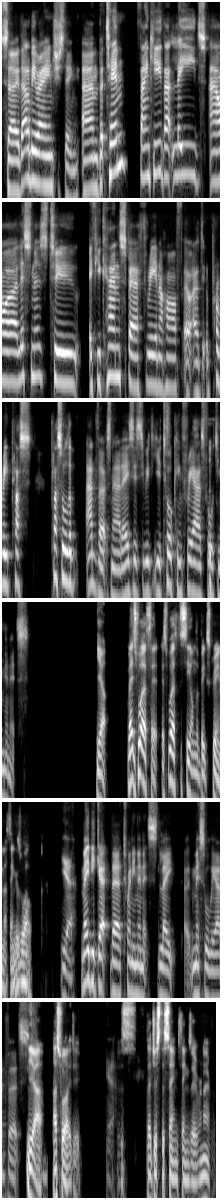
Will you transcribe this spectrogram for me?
So that'll be very interesting. Um, but Tim, thank you. That leads our listeners to, if you can spare three and a half, uh, uh probably plus plus all the adverts nowadays, is you're talking three hours forty minutes. Yeah, it's worth it. It's worth to see on the big screen, I think, as well. Yeah, maybe get there twenty minutes late, uh, miss all the adverts. Yeah, that's what I do. Yeah, they're just the same things over and over.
